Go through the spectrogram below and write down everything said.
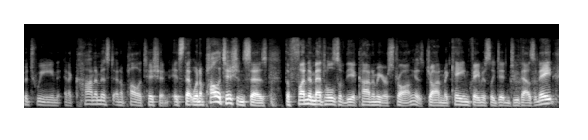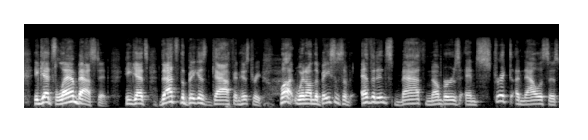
between an economist and a politician, it's that when a politician says the fundamentals of the economy are strong, as John McCain famously did in 2008, he gets lambasted. He gets that's the biggest gaffe in history. But when on the basis of evidence, math, numbers, and strict analysis,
